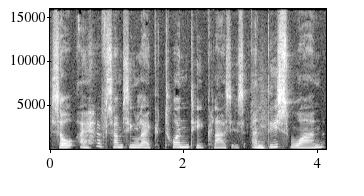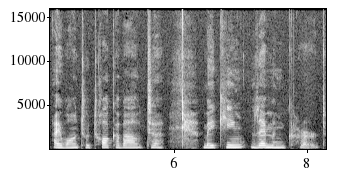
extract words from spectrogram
So I have something like 20 classes, and this one I want to talk about uh, making lemon curd.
